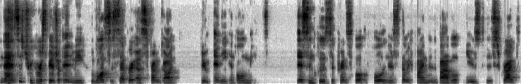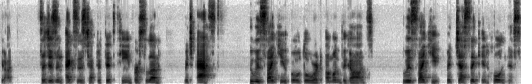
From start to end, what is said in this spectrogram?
And that is the trick of our spiritual enemy who wants to separate us from God through any and all means. This includes the principle of holiness that we find in the Bible used to describe God, such as in Exodus chapter 15, verse 11, which asks, Who is like you, O Lord, among the gods? Who is like you, majestic in holiness,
